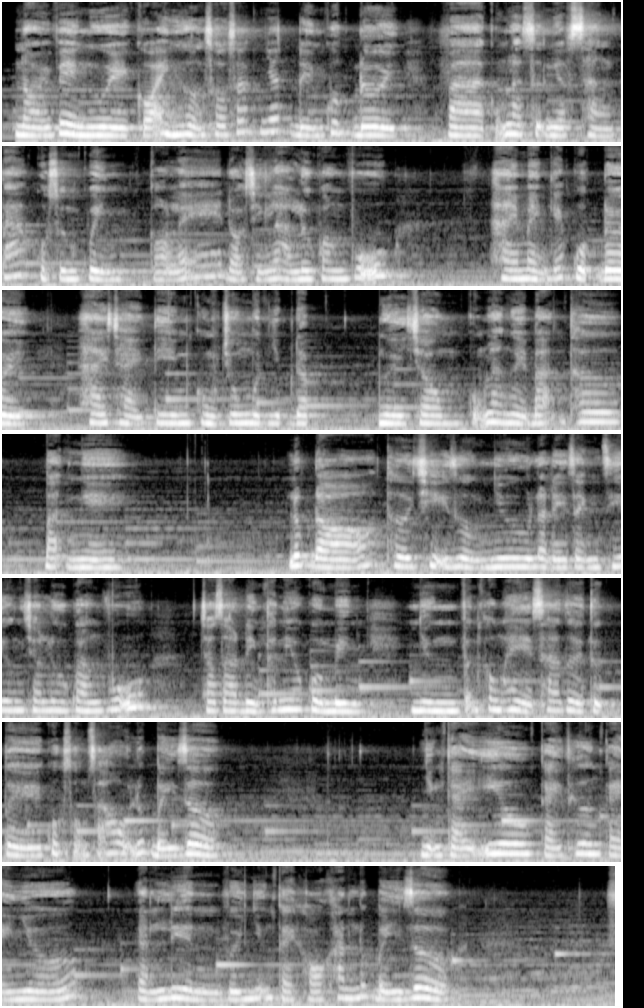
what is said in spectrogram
Nói về người có ảnh hưởng sâu sắc nhất đến cuộc đời và cũng là sự nghiệp sáng tác của Xuân Quỳnh, có lẽ đó chính là Lưu Quang Vũ. Hai mảnh ghép cuộc đời, hai trái tim cùng chung một nhịp đập. Người chồng cũng là người bạn thơ, bạn nghề. Lúc đó thơ chị dường như là để dành riêng cho Lưu Quang Vũ Cho gia đình thân yêu của mình Nhưng vẫn không hề xa rời thực tế cuộc sống xã hội lúc bấy giờ. Những cái yêu, cái thương, cái nhớ Gắn liền với những cái khó khăn lúc bấy giờ.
